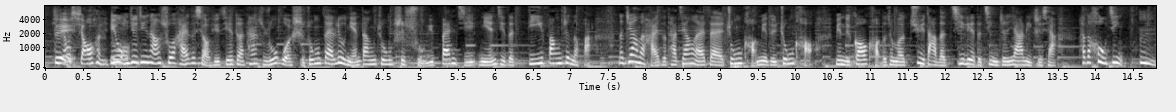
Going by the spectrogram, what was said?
对要小很多。因为我们就经常说，孩子小学阶段，他如果始终在六年当中是属于班级年级的第一方阵的话，那这样的孩子，他将来在中考面对中考、面对高考的这么巨大的激烈的竞争压力之下，他的后劲，嗯，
